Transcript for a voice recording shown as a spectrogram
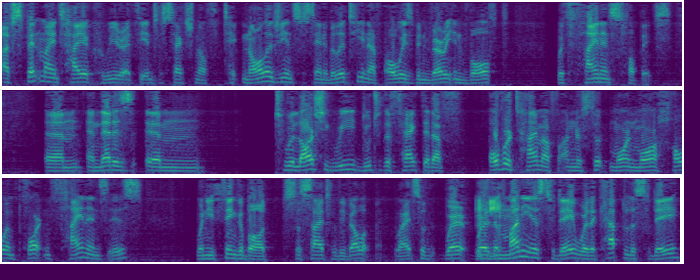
I've spent my entire career at the intersection of technology and sustainability, and I've always been very involved with finance topics. Um, and that is um, to a large degree due to the fact that I've over time I've understood more and more how important finance is when you think about societal development, right? So where, where the mm-hmm. money is today, where the capital is today,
